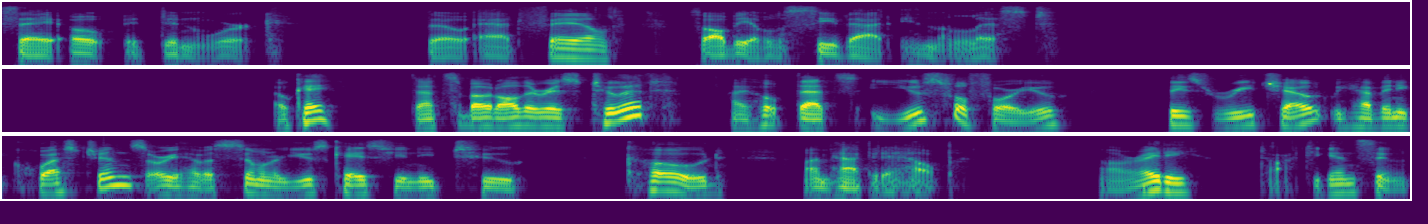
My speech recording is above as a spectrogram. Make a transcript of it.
say, oh, it didn't work. So add failed. So I'll be able to see that in the list. Okay, that's about all there is to it. I hope that's useful for you. Please reach out. We have any questions or you have a similar use case you need to code. I'm happy to help. Alrighty, talk to you again soon.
